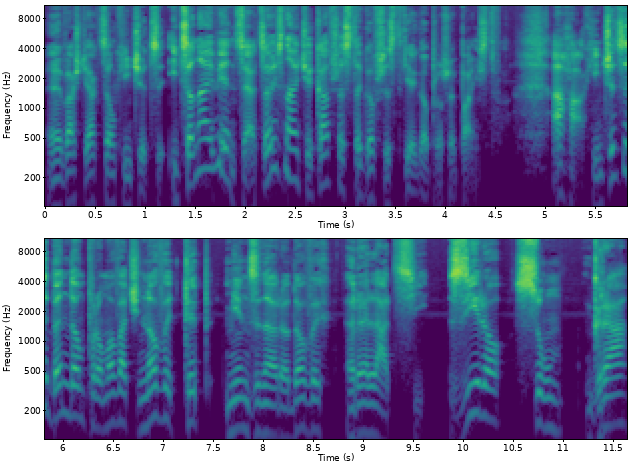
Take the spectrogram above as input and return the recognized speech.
E, właśnie jak chcą Chińczycy. I co najwięcej, a co jest najciekawsze z tego wszystkiego, proszę Państwa? Aha, Chińczycy będą promować nowy typ międzynarodowych relacji. Zero sum gra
